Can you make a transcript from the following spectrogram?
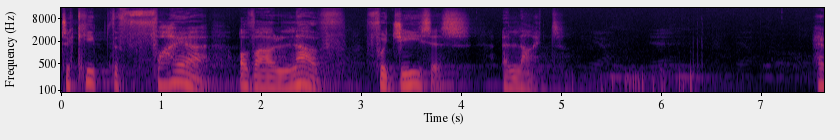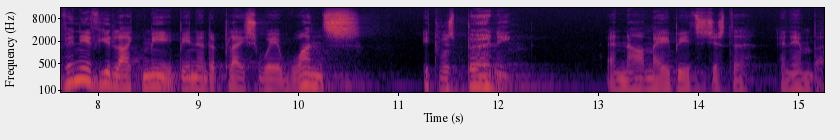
to keep the fire of our love for Jesus alight. Have any of you, like me, been at a place where once it was burning and now maybe it's just a, an ember?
